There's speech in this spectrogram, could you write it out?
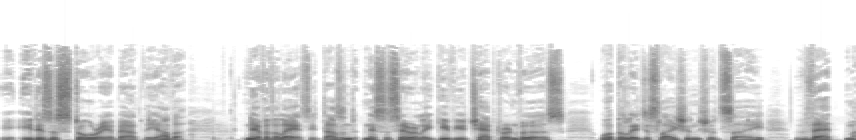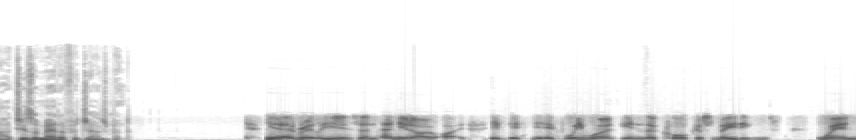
it is a story about the other. Nevertheless, it doesn't necessarily give you chapter and verse what the legislation should say. That much is a matter for judgment. Yeah, it really is. And, and you know, if, if, if we weren't in the caucus meetings when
